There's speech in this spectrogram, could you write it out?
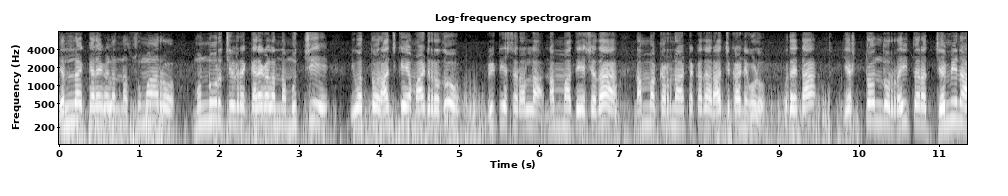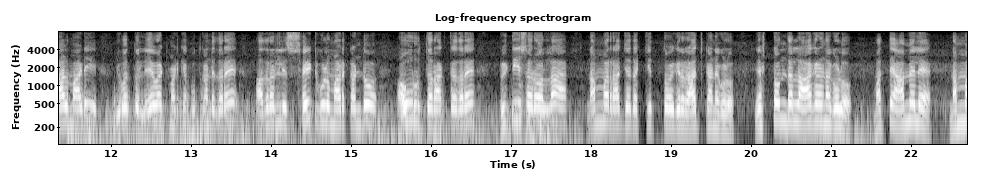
ಎಲ್ಲ ಕೆರೆಗಳನ್ನು ಸುಮಾರು ಮುನ್ನೂರು ಚಿಲ್ಲರೆ ಕೆರೆಗಳನ್ನು ಮುಚ್ಚಿ ಇವತ್ತು ರಾಜಕೀಯ ಮಾಡಿರೋದು ಬ್ರಿಟಿಷರಲ್ಲ, ನಮ್ಮ ದೇಶದ, ನಮ್ಮ ಕರ್ನಾಟಕದ ರಾಜಕಾರಣಿಗಳು. ಗೊತ್ತಾಯ್ತಾ? ಎಷ್ಟೊಂದು ರೈತರ ಜಮೀನು ಹಾಳು ಮಾಡಿ ಇವತ್ತು ಲೇಔಟ್ ಮಾಡ್ಕೊಂಡು ಕೂತ್ಕೊಂಡಿದ್ದಾರೆ. ಅದರಲ್ಲಿ ಸೈಟ್ಗಳು ಮಾಡ್ಕೊಂಡು ಅವರು ಉತ್ತರ ಆಗ್ತಾ ಇದ್ದಾರೆ. ಬ್ರಿಟಿಷರು ಅಲ್ಲ, ನಮ್ಮ ರಾಜ್ಯದ ಕಿತ್ತೋಗಿರೋ ರಾಜಕಾರಣಿಗಳು. ಎಷ್ಟೊಂದೆಲ್ಲ ಆಗರಣಗಳು ಮತ್ತು ಆಮೇಲೆ ನಮ್ಮ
